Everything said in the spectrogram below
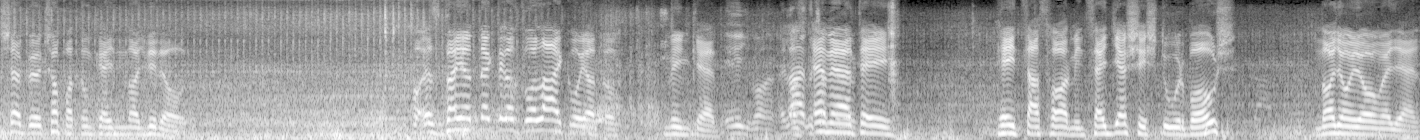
És ebből csapatunk egy nagy videót. Ha ez bejött nektek, akkor lájkoljatok minket. Így van. Az MLT 731-es és turbós. Nagyon jól megyen.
